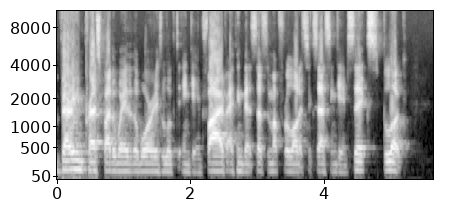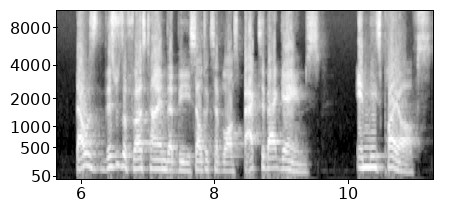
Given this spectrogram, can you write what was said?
very impressed by the way that the Warriors looked in Game Five. I think that sets them up for a lot of success in Game Six. But look, that was this was the first time that the Celtics have lost back to back games in these playoffs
